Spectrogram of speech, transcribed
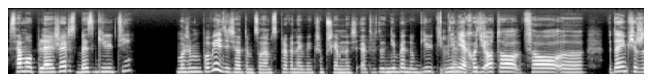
Samo pleasures bez guilty? Możemy powiedzieć o tym, co nam sprawia największą przyjemność, ale to wtedy nie będą guilty Nie, pleasures. nie, chodzi o to, co. y, wydaje mi się, że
